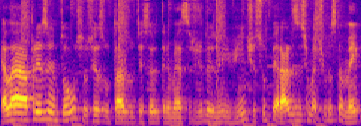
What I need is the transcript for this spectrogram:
Ela apresentou seus resultados do terceiro trimestre de 2020 e superaram as estimativas também.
